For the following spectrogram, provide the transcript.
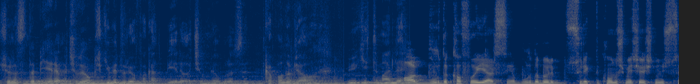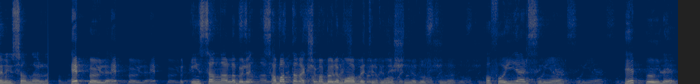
Şurası da bir yere açılıyormuş gibi duruyor fakat bir yere açılmıyor burası. Kapalı bir alan. Büyük ihtimalle Abi burada kafayı yersin ya. Burada böyle sürekli konuşmaya çalıştığını düşünsene insanlarla. Hep böyle. Hep böyle. İnsanlarla böyle sabahtan akşama böyle muhabbet ediyorsun eşinle dostunla. Kafayı yersin ya. Hep böyle.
